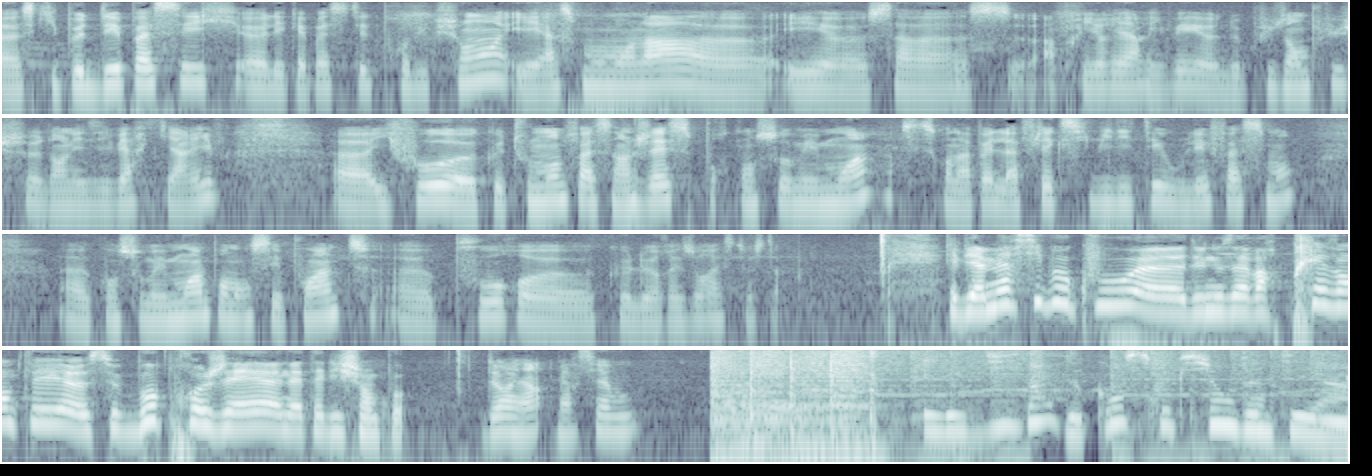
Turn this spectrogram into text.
euh, ce qui peut dépasser euh, les capacités de production. Et à ce moment-là, euh, et euh, ça va a priori arriver euh, de plus en plus dans les hivers qui arrivent, euh, il faut euh, que tout le monde fasse un geste pour consommer moins. C'est ce qu'on appelle la flexibilité ou l'effacement. Euh, consommer moins pendant ces pointes euh, pour euh, que le réseau reste stable. Eh bien, merci beaucoup euh, de nous avoir présenté euh, ce beau projet, euh, Nathalie Champeau. De rien, merci à vous. Les 10 ans de Construction 21,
